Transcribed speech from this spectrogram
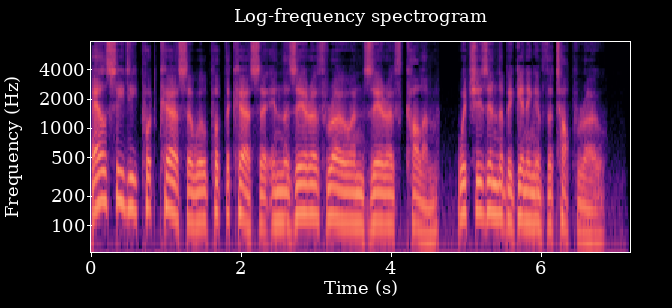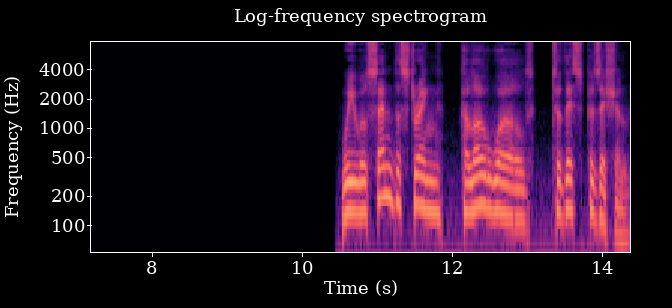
LCD put cursor will put the cursor in the zeroth row and zeroth column, which is in the beginning of the top row. We will send the string, hello world, to this position.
